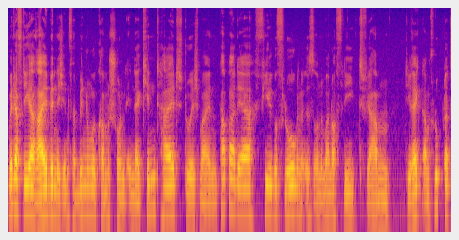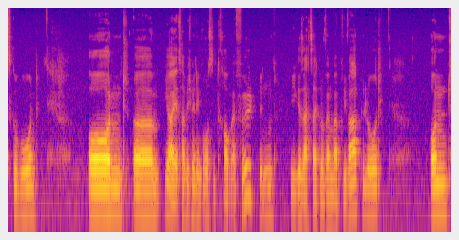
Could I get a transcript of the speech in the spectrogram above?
Mit der Fliegerei bin ich in Verbindung gekommen schon in der Kindheit durch meinen Papa, der viel geflogen ist und immer noch fliegt. Wir haben direkt am Flugplatz gewohnt. Und ähm, ja, jetzt habe ich mir den großen Traum erfüllt. Bin, wie gesagt, seit November Privatpilot. Und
